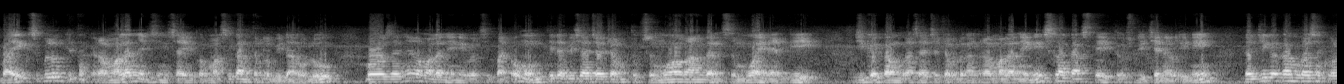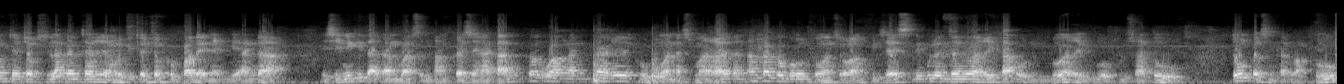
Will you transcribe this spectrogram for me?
Baik, sebelum kita ke ramalannya di sini saya informasikan terlebih dahulu bahwasanya ramalan ini bersifat umum, tidak bisa cocok untuk semua orang dan semua energi. Jika kamu merasa cocok dengan ramalan ini, silahkan stay terus di channel ini. Dan jika kamu merasa kurang cocok, silahkan cari yang lebih cocok kepada energi Anda. Di sini kita akan bahas tentang kesehatan, keuangan, karir, hubungan asmara, dan angka keberuntungan seorang Pisces di bulan Januari tahun 2021. Untuk persingkat waktu,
